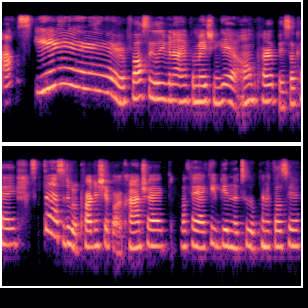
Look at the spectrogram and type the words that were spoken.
I'm scared. Falsely leaving out information, yeah, on purpose, okay? Something has to do with a partnership or a contract. Okay, I keep getting the two of pentacles here.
